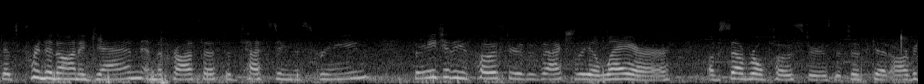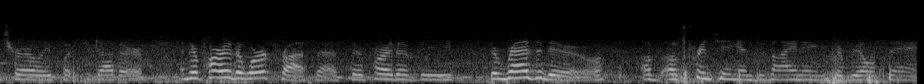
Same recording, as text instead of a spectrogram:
gets printed on again in the process of testing the screen. So each of these posters is actually a layer of several posters that just get arbitrarily put together. And they're part of the work process. They're part of the, the residue of, of printing and designing the real thing.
